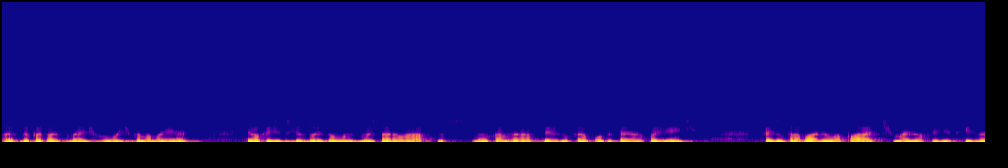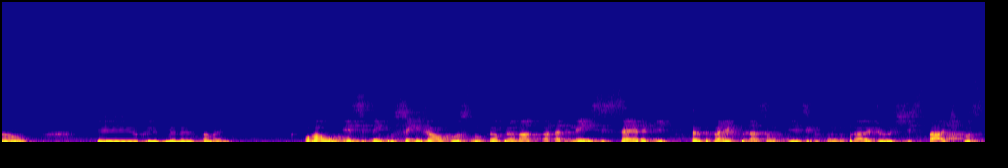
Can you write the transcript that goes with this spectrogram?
eh, departamento médico hoje pela manhã, eu acredito que os dois não, não estarão aptos. O Carlos Renato esteve no campo ontem treinando com a gente, fez um trabalho à parte, mas eu acredito que não. E o Felipe Menezes também. O Raul, esse tempo sem jogos no campeonato catarinense serve tanto para recuperação física quanto para ajustes táticos,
